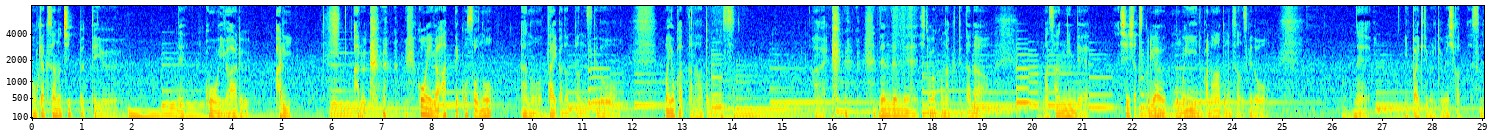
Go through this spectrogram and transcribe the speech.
お客さんのチップっていうね行為があるありある。行為があってこそのあの対価だったんですけどまあ良かったなと思います。はい。全然ね人が来なくてただまあ3人で C 社作り合うのもいいのかなと思ってたんですけどねいっぱい来てくれて嬉しかったですね。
